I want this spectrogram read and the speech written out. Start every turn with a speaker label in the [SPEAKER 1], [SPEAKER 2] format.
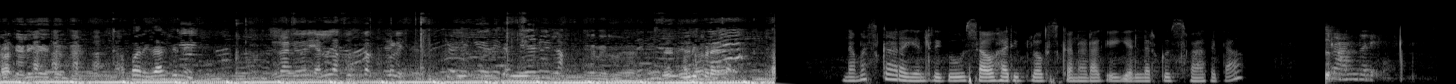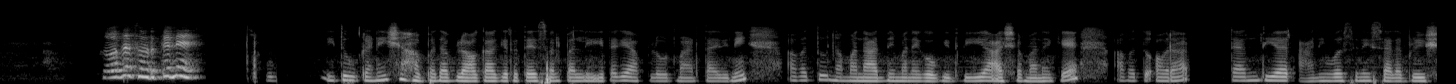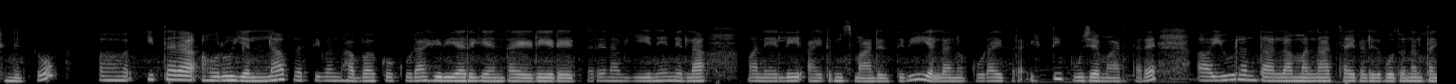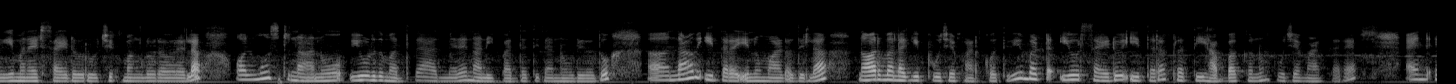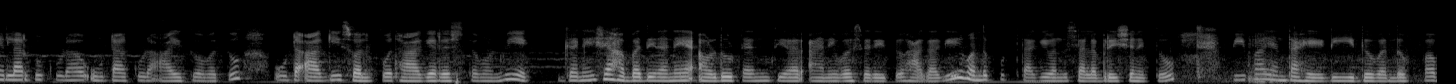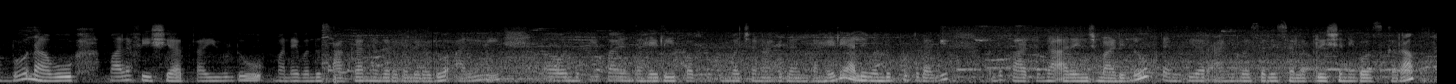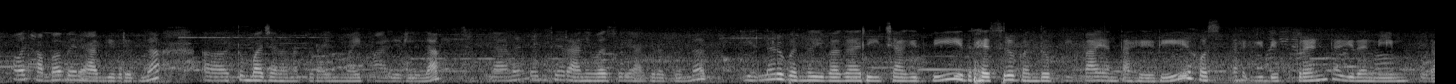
[SPEAKER 1] ಕೆಳಗೆ ಐತಂತೆ
[SPEAKER 2] ಅಪ್ಪ
[SPEAKER 3] ಇದಾಗಿದ್ರೆ ಎಲ್ಲ ಸುತ್ತ ತಕ್ಕೊಳ್ಳಿ
[SPEAKER 1] ಏನಿಲ್ವೇ?
[SPEAKER 4] ನಮಸ್ಕಾರ ಎಲ್ರಿಗೂ. ಸೌಹರಿ ಬ್ಲಾಗ್ಸ್ ಕನ್ನಡಗೆ ಎಲ್ಲರಿಗೂ ಸ್ವಾಗತ. ಇದು ಗಣೇಶ ಹಬ್ಬದ ಬ್ಲಾಗ್ ಆಗಿರುತ್ತೆ. ಸ್ವಲ್ಪ ಲೇಟಾಗಿ ಅಪ್ಲೋಡ್ ಮಾಡ್ತಾ ಇದ್ದೀನಿ. ಅವತ್ತು ನಮ್ಮ ನಾದಿನಿ ಮನೆಗೆ ಹೋಗಿದ್ವಿ ಆಶಾ ಮನೆಗೆ. ಅವತ್ತು ಅವರ ಟೆಂತ್ ಇಯರ್ ಆ್ಯನಿವರ್ಸರಿ ಸೆಲೆಬ್ರೇಷನ್ ಇತ್ತು. ಈ ಥರ ಅವರು ಎಲ್ಲ ಪ್ರತಿಯೊಂದು ಹಬ್ಬಕ್ಕೂ ಕೂಡ ಹಿರಿಯರಿಗೆ ಅಂತ ಹೇಳಿ ಎಡೆ ಇಡ್ತಾರೆ. ನಾವು ಏನೇನೆಲ್ಲ ಮನೆಯಲ್ಲಿ ಐಟಮ್ಸ್ ಮಾಡಿರ್ತೀವಿ, ಎಲ್ಲನೂ ಕೂಡ ಈ ಥರ ಇಟ್ಟು ಪೂಜೆ ಮಾಡ್ತಾರೆ. ಇವರಂತ ಅಲ್ಲ, ಮಲ್ನಾಡ್ ಸೈಡಲ್ಲಿರ್ಬೋದು ನನ್ನ ತಂಗಿ ಮನೆ ಸೈಡವರು ಚಿಕ್ಕಮಂಗ್ಳೂರು ಅವರೆಲ್ಲ ಆಲ್ಮೋಸ್ಟ್ ನಾನು ಇವ್ರದ್ದು ಮದುವೆ ಆದಮೇಲೆ ನಾನು ಈ ಪದ್ಧತಿನ ನೋಡಿರೋದು. ನಾವು ಈ ಥರ ಏನೂ ಮಾಡೋದಿಲ್ಲ. ನಾರ್ಮಲಾಗಿ ಪೂಜೆ ಮಾಡ್ಕೋತೀವಿ, ಬಟ್ ಇವ್ರ ಸೈಡು ಈ ಥರ ಪ್ರತಿ ಹಬ್ಬಕ್ಕೂ ಪೂಜೆ ಮಾಡ್ತಾರೆ. ಆ್ಯಂಡ್ ಎಲ್ಲರಿಗೂ ಕೂಡ ಊಟ ಕೂಡ ಆಯಿತು ಅವತ್ತು. ಊಟ ಆಗಿ ಸ್ವಲ್ಪ ಹೊತ್ತು ಹಾಗೆ ರೆಸ್ಟ್ ತೊಗೊಂಡ್ವಿ. ಗಣೇಶ ಹಬ್ಬದ ದಿನವೇ ಅವ್ರದ್ದು ಟೆಂತ್ ಇಯರ್ ಆ್ಯನಿವರ್ಸರಿ ಇತ್ತು. ಹಾಗಾಗಿ ಒಂದು ಪುಟ್ಟದಾಗಿ ಒಂದು ಸೆಲೆಬ್ರೇಷನ್ ಇತ್ತು. ಪೀಪಾಯ್ ಅಂತ ಹೇಳಿ, ಇದು ಒಂದು ಪಬ್ಬು ನಾವು ಮಾಲಫೇಶಿ ಹತ್ರ ಇವ್ರದ್ದು ಮನೆ ಬಂದು ಸಾಕಾರ ನಗರದಲ್ಲಿರೋದು. ಅಲ್ಲಿ ಪೀಪಾಯ್ ಅಂತ ಹೇಳಿ ಪಬ್ ತುಂಬ ಚೆನ್ನಾಗಿದೆ ಅಂತ ಹೇಳಿ ಅಲ್ಲಿ ಒಂದು ಪುಟ್ಟದಾಗಿ ಒಂದು ಪಾರ್ಟಿನ ಅರೇಂಜ್ ಮಾಡಿದ್ರು ಟೆಂತ್ ಇಯರ್ ಆ್ಯನಿವರ್ಸರಿ ಸೆಲೆಬ್ರೇಷನಿಗೋಸ್ಕರ ಅವತ್ತು ಹಬ್ಬ ಬೇರೆ ಆಗಿದ್ದರಿಂದ ತುಂಬ ಜನನ ಕೂಡ ಇನ್ವೈಟ್ ಮಾಡಿರಲಿಲ್ಲ. ನಾನು ಟೆಂತ್ ಇಯರ್ ಆ್ಯನಿವರ್ಸರಿ ಆಗಿರೋದ್ರಿಂದ ಎಲ್ಲರೂ ಬಂದು ಇವಾಗ ರೀಚ್ ಆಗಿದ್ವಿ. ಇದ್ರ ಹೆಸರು ಬಂದು ಪೀಪಾಯ್ ಅಂತ ಹೇಳಿ, ಹೊಸದಾಗಿ ಡಿಫ್ರೆಂಟಾಗಿದೆ ನೇಮ್ ಕೂಡ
